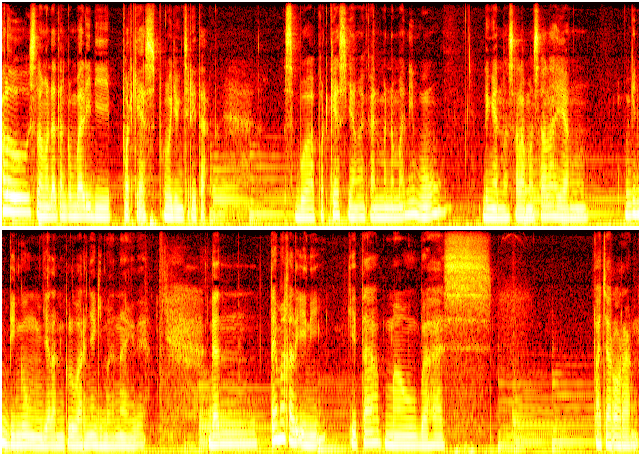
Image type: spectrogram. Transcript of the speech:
Halo, selamat datang kembali di podcast Penghujung Cerita. Sebuah podcast yang akan menemanimu dengan masalah-masalah yang mungkin bingung jalan keluarnya gimana gitu ya. Dan tema kali ini kita mau bahas pacar orang.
